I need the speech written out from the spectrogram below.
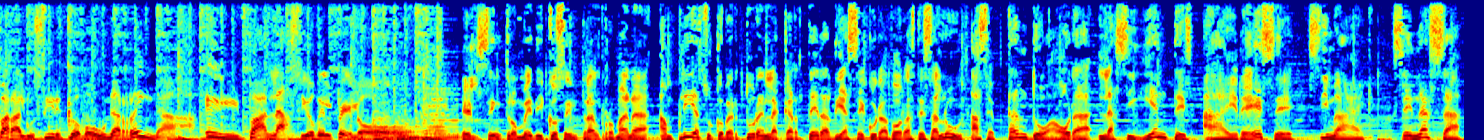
para lucir como una reina, el Palacio del Pelo. El Centro Médico Central Romana amplía su cobertura en la cartera de aseguradoras de salud, aceptando ahora las siguientes ARS, CIMAC, SENASA,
